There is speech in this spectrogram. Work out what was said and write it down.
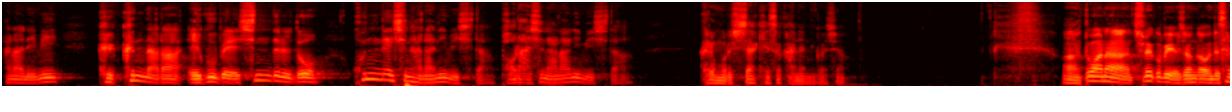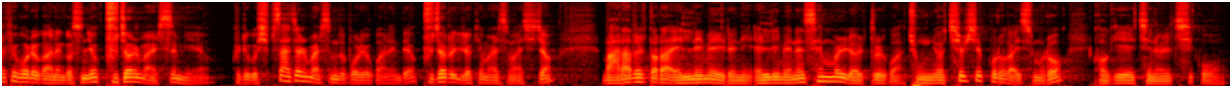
하나님이 그 큰 나라 애굽의 신들도 혼내신 하나님이시다. 벌하신 하나님이시다. 그러므로 시작해서 가는 거죠. 아, 또 하나 출애굽의 여정 가운데 살펴보려고 하는 것은요. 9절 말씀이에요. 그리고 14절 말씀도 보려고 하는데요. 9절을 이렇게 말씀하시죠. 마라를 떠라 엘림에 이르니 엘림에는 샘물 열둘과 종려 70그루가 있으므로 거기에 진을 치고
